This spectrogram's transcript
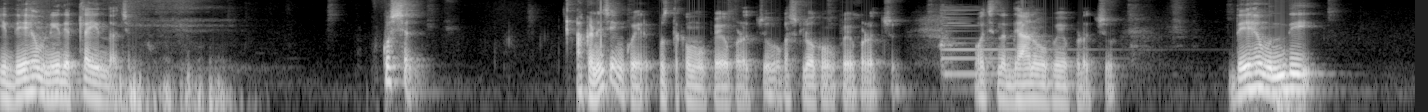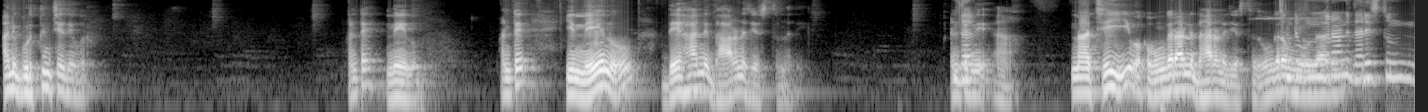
ఈ దేహం నీది ఎట్లా అయిందో చెప్పు. క్వశ్చన్ అక్కడి నుంచి ఎంక్వైరీ పుస్తకం ఉపయోగపడవచ్చు ఒక శ్లోకం ఉపయోగపడవచ్చు ఒక చిన్న ధ్యానం ఉపయోగపడవచ్చు దేహం ఉంది అని గుర్తించేది ఎవరు? అంటే నేను. అంటే ఈ నేను దేహాన్ని ధారణ చేస్తున్నది. అంటే నీ- చెయ్యి ఒక ఉంగరాన్ని ధారణ చేస్తుంది. ఉంగరం. ఉంగరాన్ని ధరిస్తుంది.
